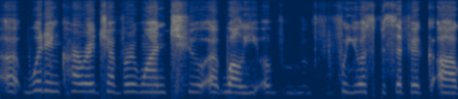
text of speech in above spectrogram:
uh, would encourage everyone to, uh, well, you, uh, for your specific uh,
